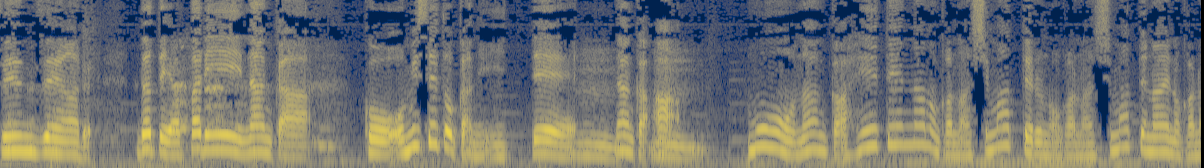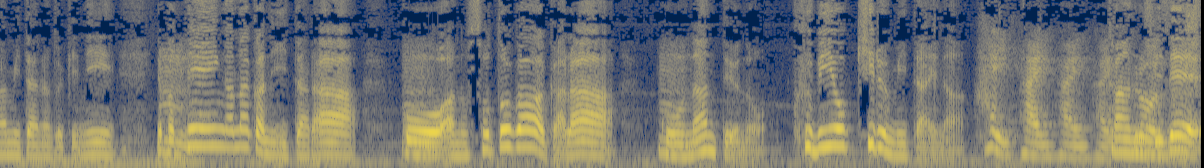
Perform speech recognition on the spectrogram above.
全然ある。だってやっぱりなんか、こうお店とかに行って、うん。なんか、あ、うん。もうなんか閉店なのかな？閉まってるのかな？閉まってないのかな？みたいな時に、やっぱ店員が中にいたら、こう、あの、外側から、こう、うん。なんていうの、首を切るみたいな。感じで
